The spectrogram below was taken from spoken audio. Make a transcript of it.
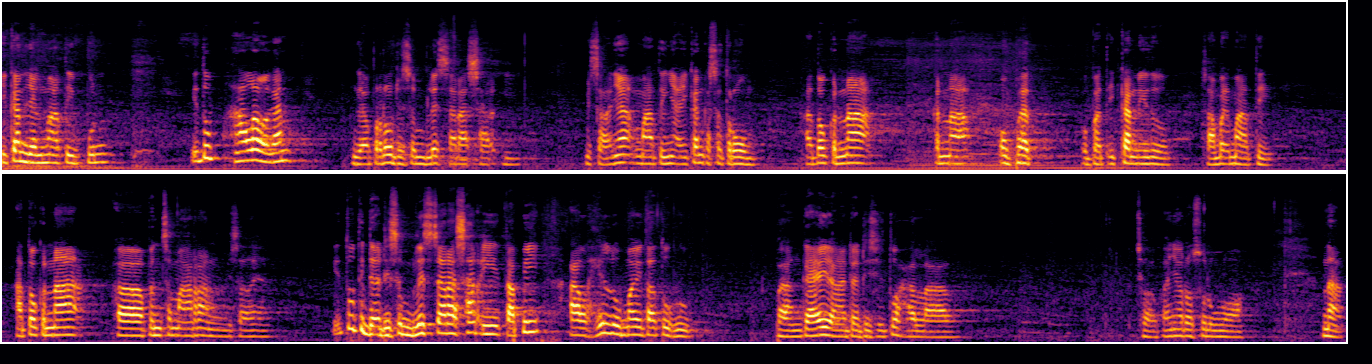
ikan yang mati pun itu halal kan? Nggak perlu disembelih secara syar'i. Misalnya matinya ikan kesetrum atau kena kena obat obat ikan itu sampai mati. Atau kena e, pencemaran misalnya. Itu tidak disembelih secara syar'i tapi al-hilu maitatuhu. Bangkai yang ada di situ halal. Jawabannya Rasulullah. Nah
